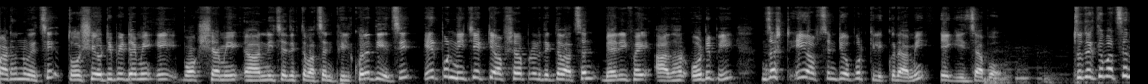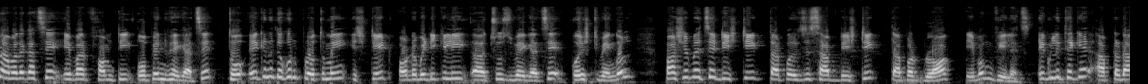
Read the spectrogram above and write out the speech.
পাঠানো হয়েছে, তো সেই ওটিপিটি আমি এই বক্সে আমি নিচে দেখতে পাচ্ছেন ফিল করে দিয়েছি। এরপর নিচে একটি অপশন আপনারা দেখতে পাচ্ছেন ভেরিফাই আধার ওটিপি জাস্ট এই অপশনটির ওপর ক্লিক করে আমি এগিয়ে যাব। তো দেখতে পাচ্ছেন আমাদের কাছে এবার ফর্মটি ওপেন হয়ে গেছে। তো এখানে দেখুন, প্রথমেই স্টেট অটোমেটিক্যালি চুজ হয়ে গেছে ওয়েস্ট বেঙ্গল পাশে রয়েছে ডিস্ট্রিক্ট তারপর হচ্ছে সাব ডিস্ট্রিক্ট তারপর ব্লক এবং ভিলেজ এগুলি থেকে আপনারা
